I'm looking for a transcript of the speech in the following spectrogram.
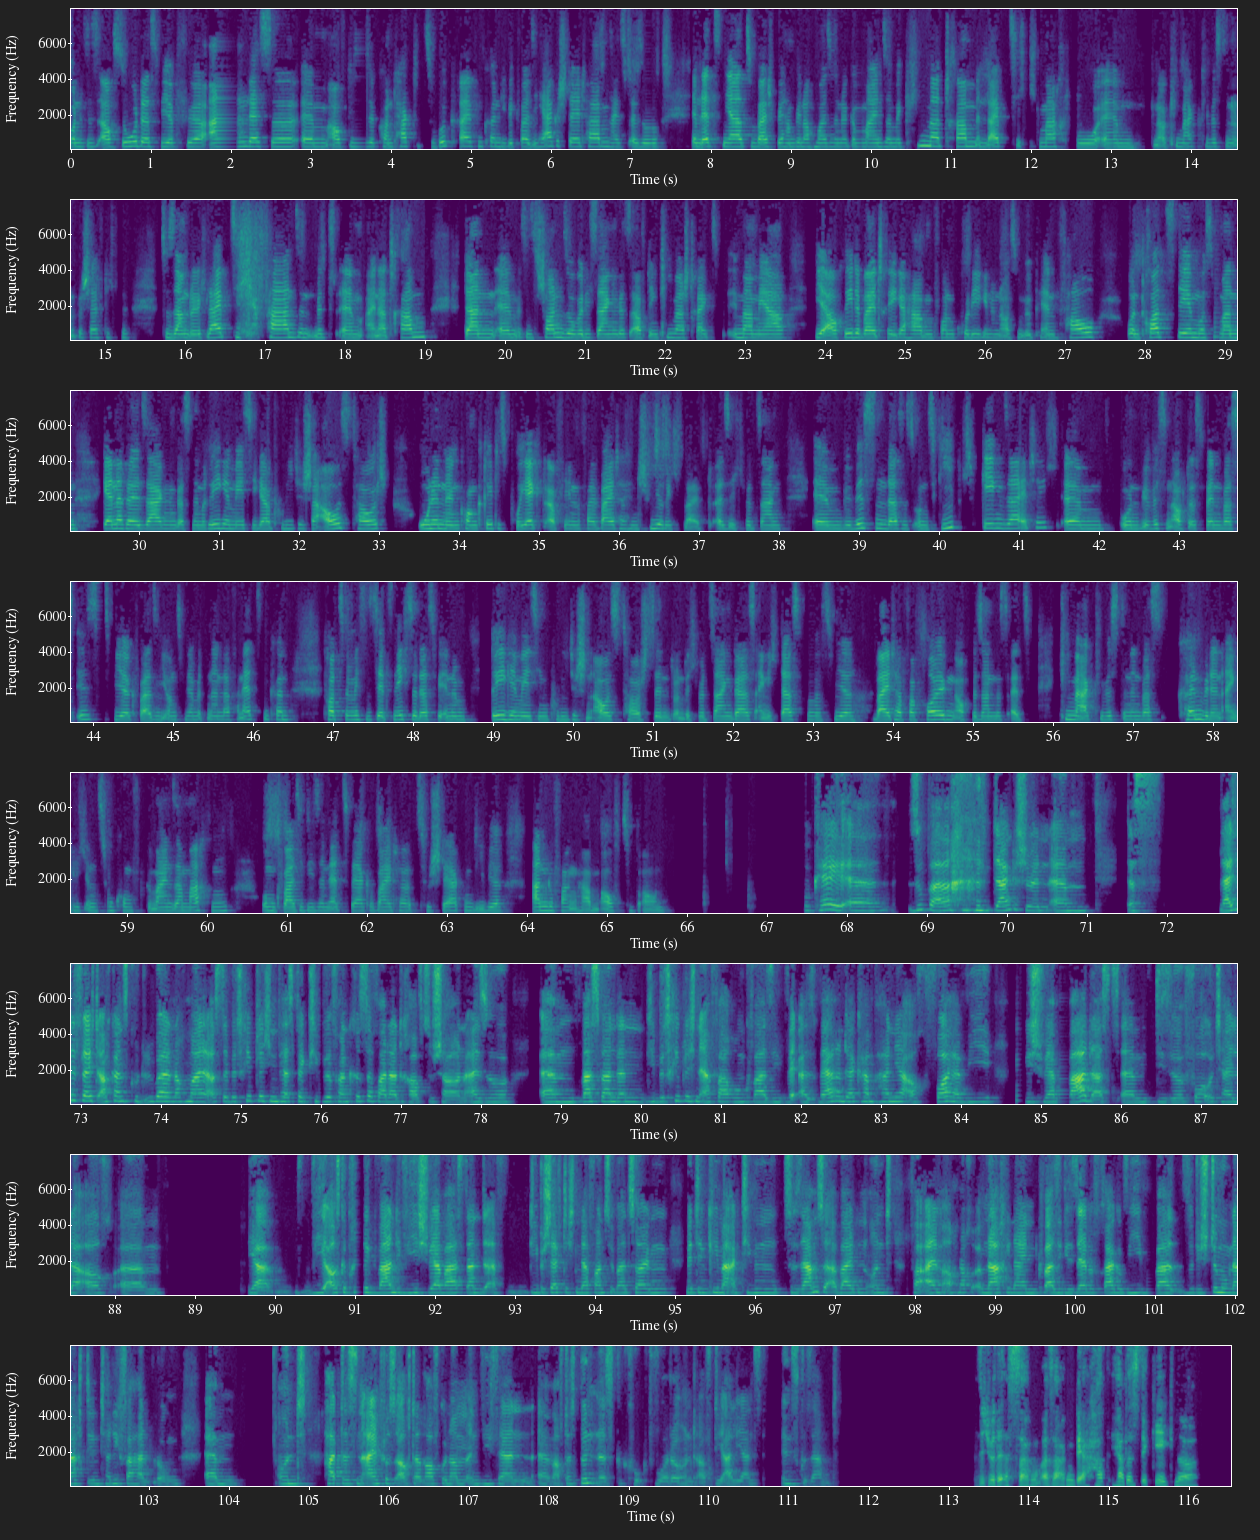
Und es ist auch so, dass wir für Anlässe ähm, auf diese Kontakte zurückgreifen können, die wir quasi hergestellt haben. Heißt also, im letzten Jahr zum Beispiel haben wir nochmal so eine gemeinsame Klimatram in Leipzig gemacht, wo ähm, genau Klimaaktivistinnen und Beschäftigte zusammen durch Leipzig gefahren sind mit ähm, einer Tram dann ähm, ist es schon so, würde ich sagen, dass auf den Klimastreiks immer mehr wir auch Redebeiträge haben von Kolleginnen aus dem ÖPNV. Und trotzdem muss man generell sagen, dass ein regelmäßiger politischer Austausch ohne ein konkretes Projekt auf jeden Fall weiterhin schwierig bleibt. Also ich würde sagen, ähm, wir wissen, dass es uns gibt gegenseitig ähm, und wir wissen auch, dass wenn was ist, wir quasi uns wieder miteinander vernetzen können. Trotzdem ist es jetzt nicht so, dass wir in einem regelmäßigen politischen Austausch sind. Und ich würde sagen, da ist eigentlich das, was wir weiter verfolgen, auch besonders als Klimaaktivistinnen. Was können wir denn eigentlich in Zukunft gemeinsam machen, um quasi diese Netzwerke weiter zu stärken, die wir angefangen haben aufzubauen? Okay, äh, super. Dankeschön. Ähm, das leitet vielleicht auch ganz gut über, nochmal aus der betrieblichen Perspektive von Christopher da drauf zu schauen. Also ähm, was waren denn die betrieblichen Erfahrungen quasi also während der Kampagne, auch vorher? Wie, wie schwer war das, ähm, diese Vorurteile auch, ähm, ja, wie ausgeprägt waren die? Wie schwer war es dann, die Beschäftigten davon zu überzeugen, mit den Klimaaktiven zusammenzuarbeiten und vor allem auch noch im Nachhinein quasi dieselbe Frage, wie war so die Stimmung nach den Tarifverhandlungen? Und hat das einen Einfluss auch darauf genommen, inwiefern ähm, auf das Bündnis geguckt wurde und auf die Allianz insgesamt? Also ich würde erst sagen, mal sagen, der härteste Gegner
